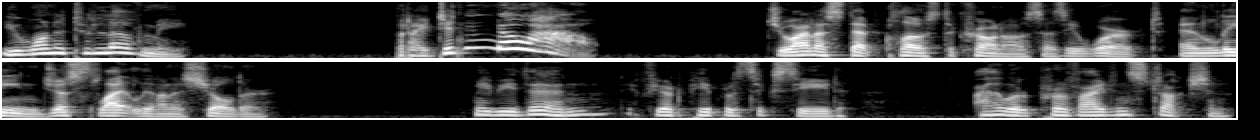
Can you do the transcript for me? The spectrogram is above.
You wanted to love me. But I didn't know how. Joana stepped close to Cronus as he worked and leaned just slightly on his shoulder. Maybe then, if your people succeed, I will provide instruction.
